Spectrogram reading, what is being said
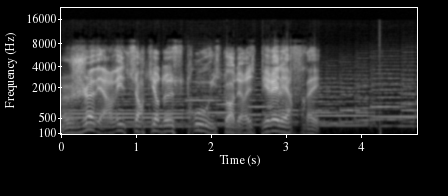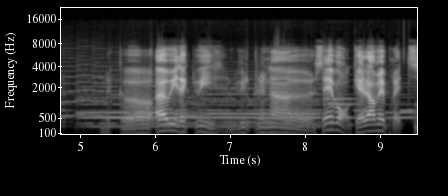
Je vais vite sortir de ce trou, histoire de respirer l'air frais. D'accord. Ah oui, oui, vu que le nain... euh, C'est bon, quelle arme est prête?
